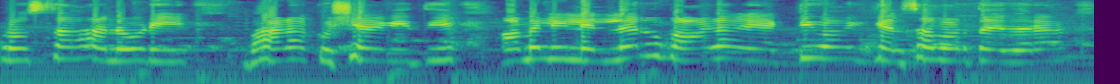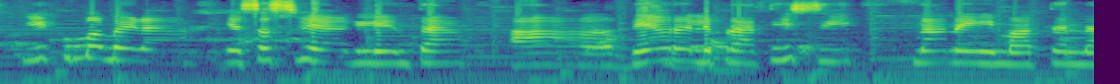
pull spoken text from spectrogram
ಪ್ರೋತ್ಸಾಹ ನೋಡಿ ಬಹಳ ಖುಷಿ ಆಗೈತಿ ಆಮೇಲೆ ಇಲ್ಲಿ ಎಲ್ಲರೂ ಬಹಳ ಆಕ್ಟಿವ್ ಆಗಿ ಕೆಲಸ ಮಾಡ್ತಾ ಇದ್ದಾರೆ ಈ ಕುಂಭಮೇಳ ಯಶಸ್ವಿ ಆಗ್ಲಿ ಅಂತ ಆ ದೇವರಲ್ಲಿ ಪ್ರಾರ್ಥಿಸಿ ನಾನು ಈ ಮಾತನ್ನ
